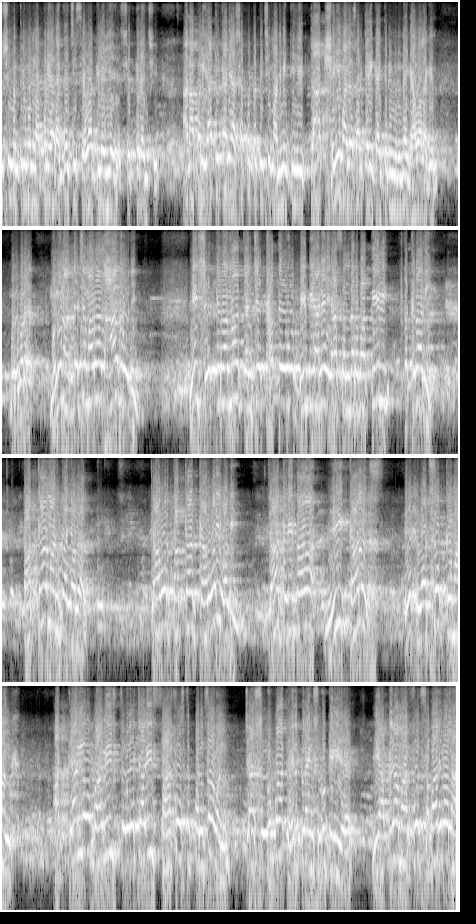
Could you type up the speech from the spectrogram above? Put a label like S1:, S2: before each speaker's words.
S1: कृषी मंत्री म्हणून आपण या राज्याची सेवा केलेली आहे शेतकऱ्यांची. आणि आपण या ठिकाणी अशा पद्धतीची मागणी केली त्या क्षणी माझ्यासारख्याने काहीतरी निर्णय घ्यावा लागेल. बरोबर आहे? म्हणून अध्यक्ष महाराज आज रोजी मी शेतकऱ्यांना त्यांचे खाते व बी बियाणे या संदर्भातील तक्रारी तात्काळ मांडता याव्यात. त्यावर तात्काळ कारवाई व्हावी. त्याकरिता मी कालच एक व्हॉट्सअप क्रमांक अठ्ठ्याण्णव बावीस चौवेचाळीस सहासष्ट पंचावन्न च्या स्वरूपात हेल्पलाईन सुरू केली आहे. मी आपल्या मार्फत सभागृहाला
